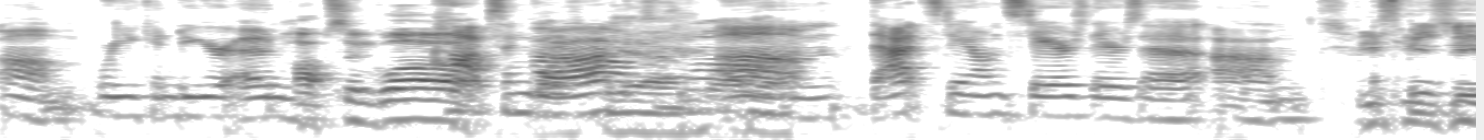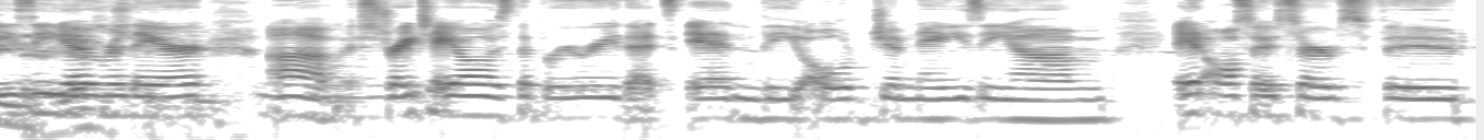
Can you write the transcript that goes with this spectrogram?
um, where you can do your own Hops and guac. hops and guac. Yeah. Um, that's downstairs. There's a um, a speakeasy There is a over there. Um, Straight to Ale is the brewery that's in the old gymnasium. It also serves food.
